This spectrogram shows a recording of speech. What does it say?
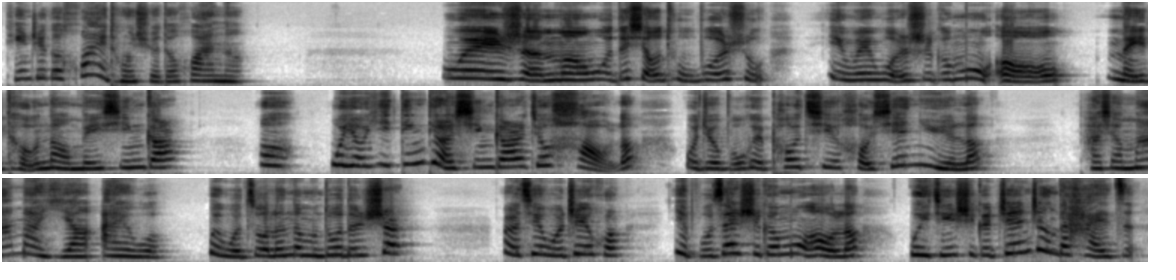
听这个坏同学的话呢？为什么，我的小土拨鼠？”因为我是个木偶，没头脑，没心肝儿。哦，我有一丁点儿心肝儿就好了，我就不会抛弃好仙女了。她像妈妈一样爱我，为我做了那么多的事儿。而且我这会儿也不再是个木偶了，我已经是个真正的孩子，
